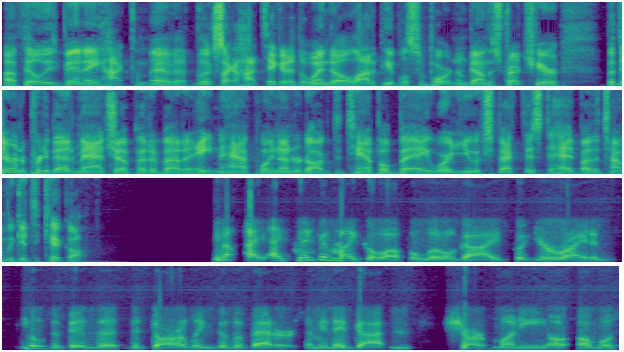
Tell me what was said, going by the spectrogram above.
uh, Philly's been a hot, uh, looks like a hot ticket at the window. A lot of people supporting them down the stretch here, but they're in a pretty bad matchup at about an eight and a half point underdog to Tampa Bay. Where do you expect this to head by the time we get to kickoff? You know, I, I think it might go up a little, guys, but you're right. And Eagles have been the, the darlings of the betters. I mean, they've gotten sharp money almost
